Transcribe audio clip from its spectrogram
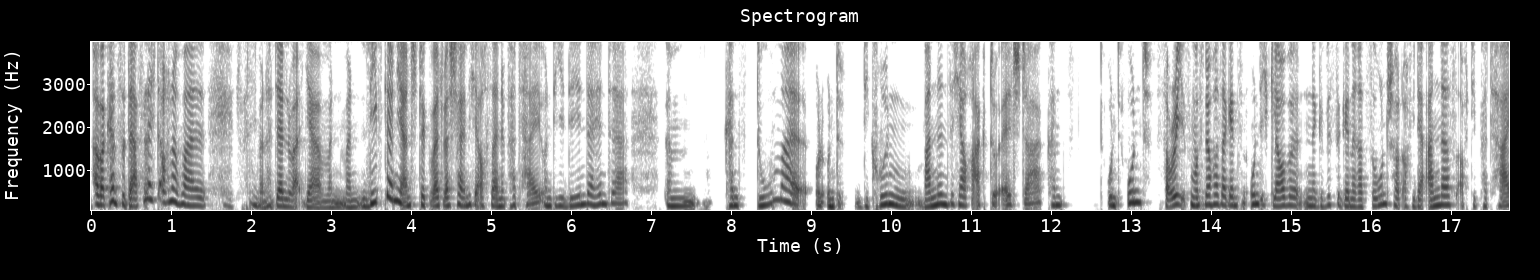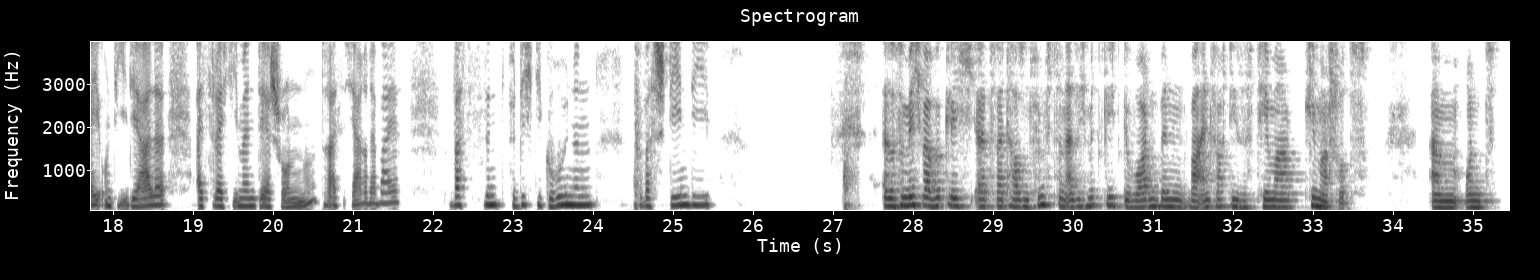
Aber kannst du da vielleicht auch noch mal, ich weiß nicht, man hat ja, ja, man, man liebt dann ja ein Stück weit wahrscheinlich auch seine Partei und die Ideen dahinter. Ähm, kannst du mal, und, und die Grünen wandeln sich ja auch aktuell stark, kannst und, und, sorry, jetzt muss ich noch was ergänzen. Und ich glaube, eine gewisse Generation schaut auch wieder anders auf die Partei und die Ideale als vielleicht jemand, der schon 30 ne, Jahre dabei ist. Was sind für dich die Grünen? Für was stehen die? Also für mich war wirklich äh, 2015, als ich Mitglied geworden bin, war einfach dieses Thema Klimaschutz. Ähm, und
